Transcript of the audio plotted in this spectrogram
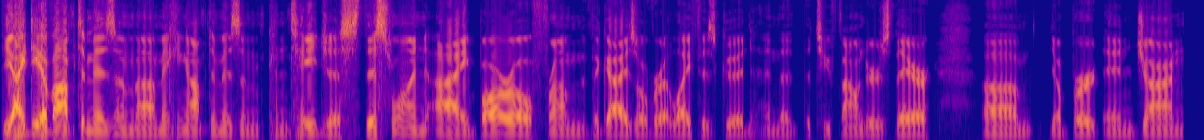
The idea of optimism, uh, making optimism contagious, this one I borrow from the guys over at Life is Good and the, the two founders there um, you know, Bert and John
